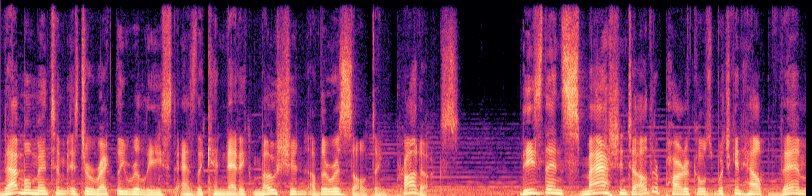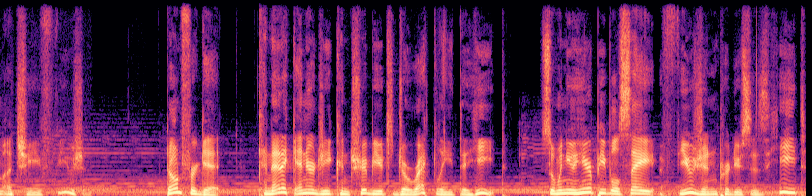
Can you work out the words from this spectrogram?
that momentum is directly released as the kinetic motion of the resulting products. These then smash into other particles which can help them achieve fusion. Don't forget, kinetic energy contributes directly to heat. So when you hear people say fusion produces heat,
